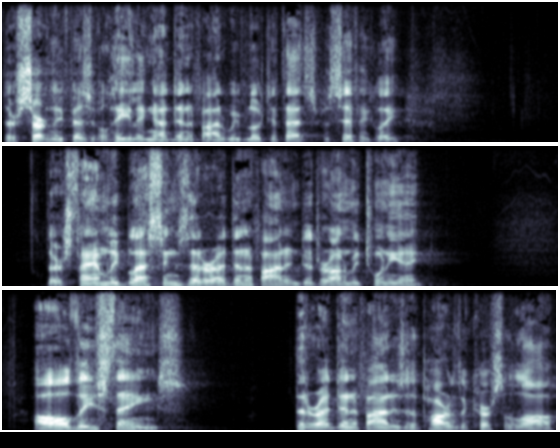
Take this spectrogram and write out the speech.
There's certainly physical healing identified. We've looked at that specifically. There's family blessings that are identified in Deuteronomy 28. All these things that are identified as a part of the curse of the law,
